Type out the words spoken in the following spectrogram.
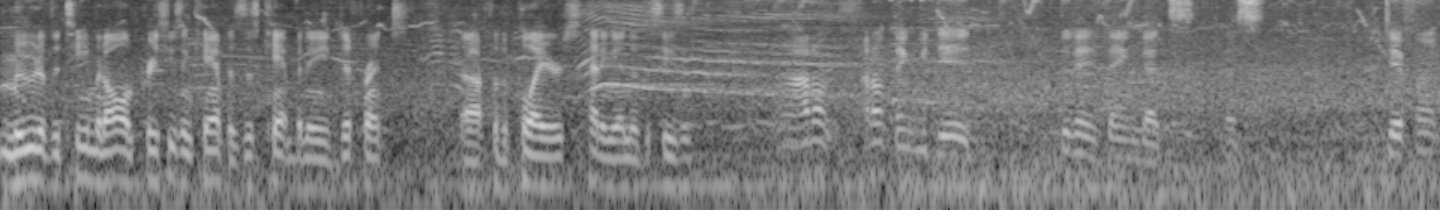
mood of the team at all in preseason camp? Has this camp been any different uh, for the players heading into the season? I don't. I don't think we did did anything that's that's different.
